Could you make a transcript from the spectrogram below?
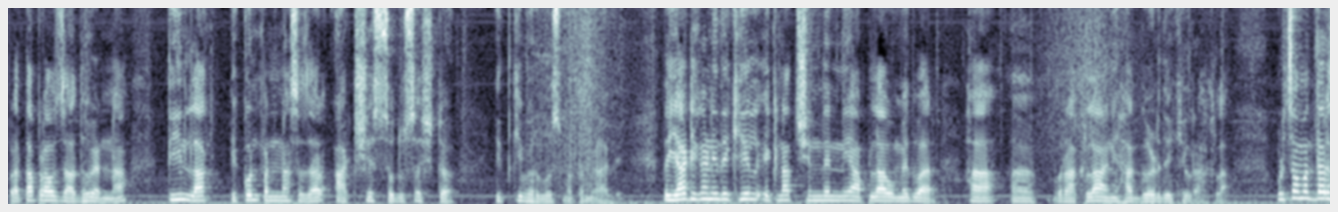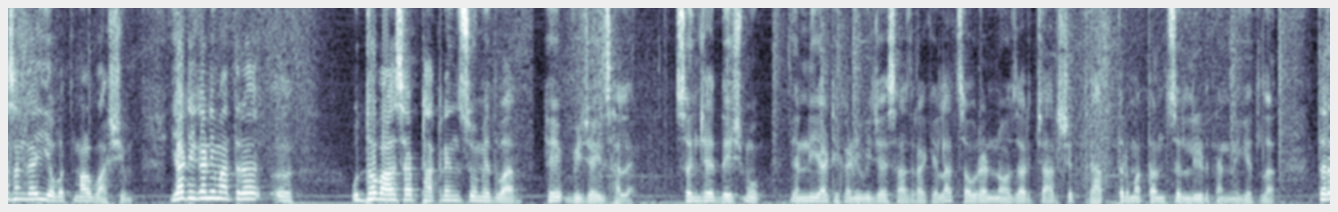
प्रतापराव जाधव यांना तीन लाख एकोणपन्नास हजार आठशे सदुसष्ट इतकी भरघोस मतं मिळाली. तर या ठिकाणी देखील एकनाथ शिंदेंनी आपला उमेदवार हा राखला आणि हा गड देखील राखला. पुढचा मतदारसंघ आहे यवतमाळ वाशिम. या ठिकाणी मात्र उद्धव बाळासाहेब ठाकरेंचे उमेदवार हे विजयी झाले. संजय देशमुख यांनी या ठिकाणी विजय साजरा केला. चौऱ्याण्णव हजार चारशे त्र्याहत्तर मतांचं लीड त्यांनी घेतलं. तर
